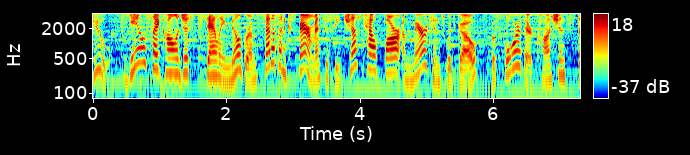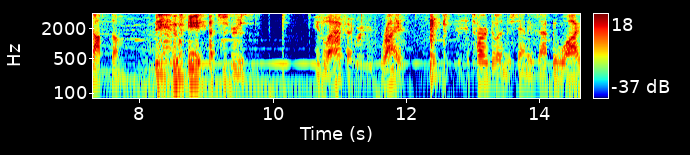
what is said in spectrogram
II, Yale psychologist Stanley Milgram set up an experiment to see just how far Americans would go before their conscience stopped them. the answer is he's laughing. Right it's hard to understand exactly why.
